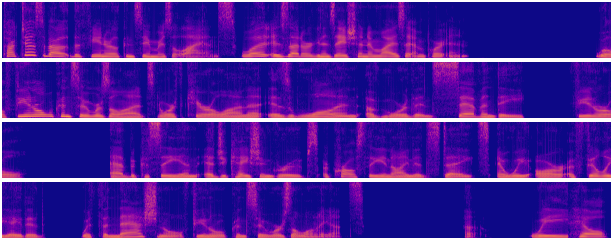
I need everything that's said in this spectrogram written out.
Talk to us about the Funeral Consumers Alliance. What is that organization and why is it important? Well, Funeral Consumers Alliance North Carolina is one of more than 70 funeral advocacy and education groups across the United States, and we are affiliated with the National Funeral Consumers Alliance. Uh, we help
